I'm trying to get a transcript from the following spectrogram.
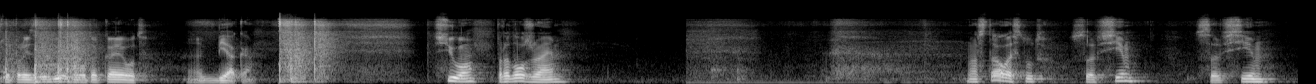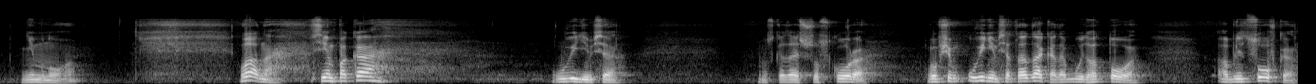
что произойдет вот такая вот э, бяка. Все, продолжаем. Осталось тут совсем, совсем немного. Ладно, всем пока. Увидимся, ну сказать, что скоро. В общем, увидимся тогда, когда будет готова облицовка,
